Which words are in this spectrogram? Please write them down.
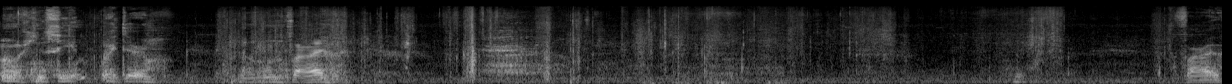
Oh, you can see it right there. Another one, five. Five.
